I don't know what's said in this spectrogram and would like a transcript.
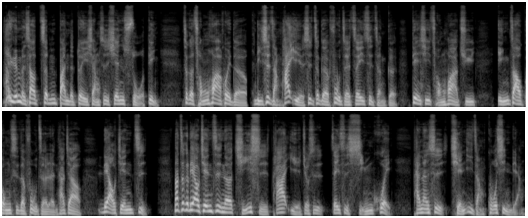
他原本是要侦办的对象是先锁定这个从化会的理事长，他也是这个负责这一次整个电西从化区营造公司的负责人，他叫廖坚志。那这个廖坚志呢，其实他也就是这一次行贿台南市前议长郭信良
